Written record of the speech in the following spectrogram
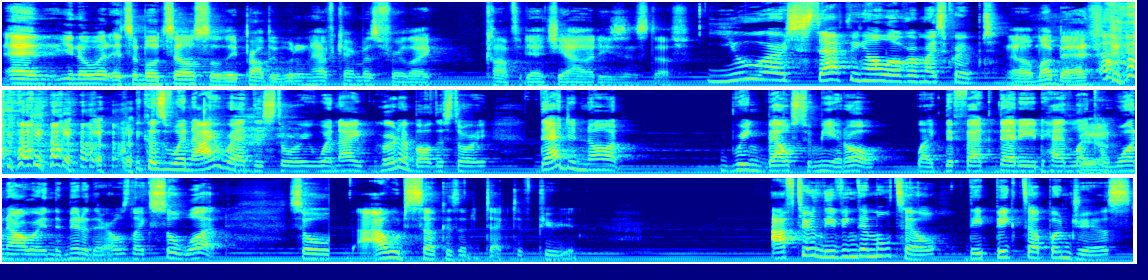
And you know what? It's a motel, so they probably wouldn't have cameras for like confidentialities and stuff. You are stepping all over my script. Oh, my bad. because when I read the story, when I heard about the story, that did not ring bells to me at all. Like the fact that it had like yeah. a one hour in the middle there. I was like, so what? So I would suck as a detective, period. After leaving the motel, they picked up Andreas,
